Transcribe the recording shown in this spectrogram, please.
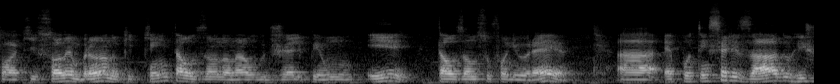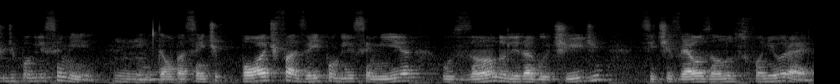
Só que só lembrando que quem está usando análogo de GLP-1 e está usando sulfonilureia, ah, é potencializado o risco de hipoglicemia. Então o paciente pode fazer hipoglicemia usando liraglutide se estiver usando sulfonilureia.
